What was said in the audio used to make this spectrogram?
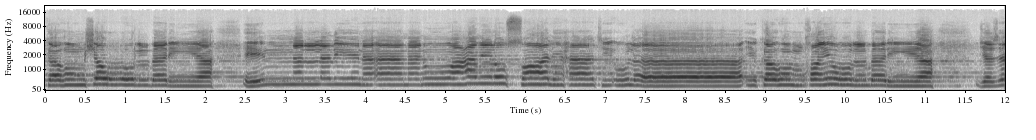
أولئك هم شر البرية. إن الذين آمنوا وعملوا الصالحات أولئك هم خير البرية. جزاؤهم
